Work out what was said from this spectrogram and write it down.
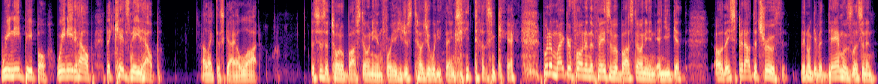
We need people. We need help. The kids need help. I like this guy a lot. This is a total Bostonian for you. He just tells you what he thinks. He doesn't care. Put a microphone in the face of a Bostonian and you get, oh, they spit out the truth. They don't give a damn who's listening.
